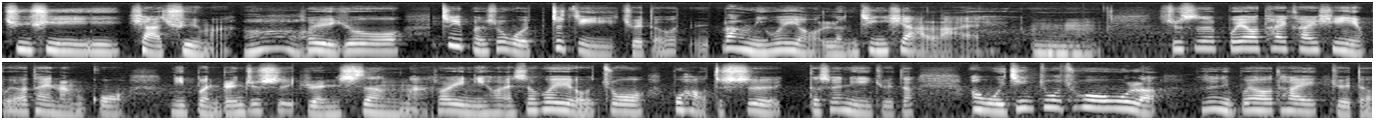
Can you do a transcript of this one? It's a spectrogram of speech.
继续下去嘛。啊，所以就这一本书，我自己觉得让你会有冷静下来，嗯，就是不要太开心，也不要太难过。你本人就是人生嘛，所以你还是会有做不好的事。可是你觉得啊，我已经做错误了，可是你不要太觉得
